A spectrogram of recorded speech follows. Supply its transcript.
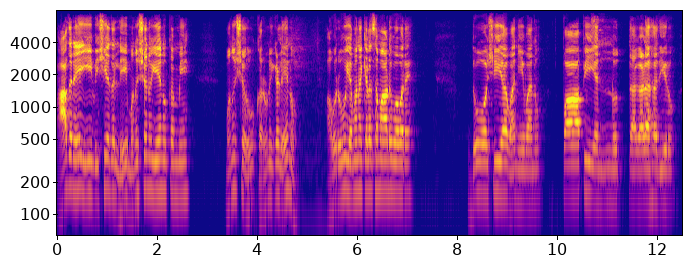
ಆದರೆ ಈ ವಿಷಯದಲ್ಲಿ ಮನುಷ್ಯನು ಏನು ಕಮ್ಮಿ? ಮನುಷ್ಯರು ಕರುಣಿಗಳೇನು? ಅವರೂ ಯಮನ ಕೆಲಸ ಮಾಡುವವರೇ? ದೋಷಿಯವನಿವನು ಪಾಪಿಯನ್ನುತ್ತಗಳಹದಿರು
